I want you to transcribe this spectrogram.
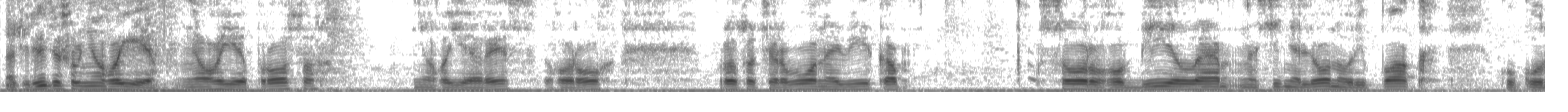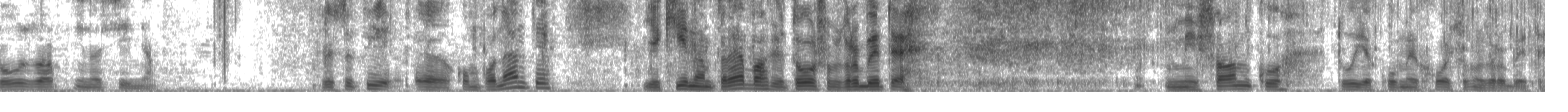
Значить, дивіться, що в нього є. В нього є просо, в нього є рис, горох, просо червоне, віка, сорго біле, насіння льону, ріпак, кукуруза і насіння. Тобто ті е, компоненти, які нам треба для того, щоб зробити мішанку, ту, яку ми хочемо зробити.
